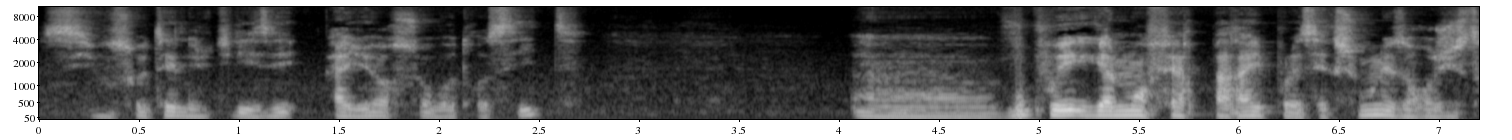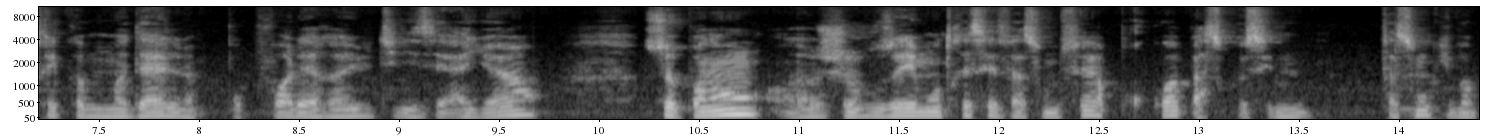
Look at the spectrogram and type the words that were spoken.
si vous souhaitez l'utiliser ailleurs sur votre site. Euh, vous pouvez également faire pareil pour les sections, les enregistrer comme modèle pour pouvoir les réutiliser ailleurs. Cependant, euh, je vous avais montré cette façon de faire. Pourquoi? Parce que c'est une façon qui va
